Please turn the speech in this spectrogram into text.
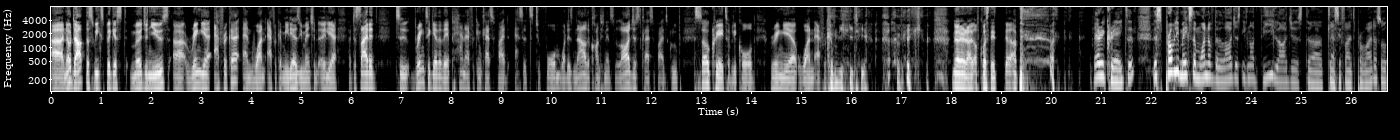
uh, no doubt this week's biggest merger news uh, Ringier Africa and One Africa Media, as you mentioned earlier, have decided to bring together their Pan African classified assets to form what is now the continent's largest classifieds group, so creatively called Ringier One Africa Media. no, no, no. Of course, they. Uh, very creative. This probably makes them one of the largest, if not the largest, uh, classifieds provider. So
